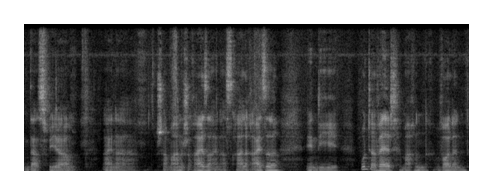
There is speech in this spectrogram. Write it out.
dass wir eine schamanische Reise, eine astrale Reise in die Unterwelt machen wollen,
